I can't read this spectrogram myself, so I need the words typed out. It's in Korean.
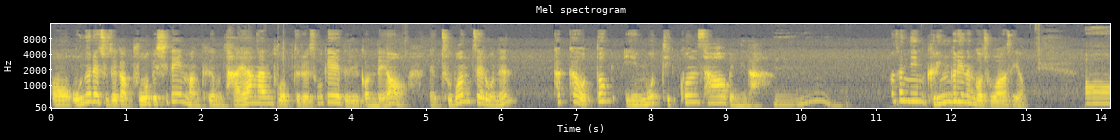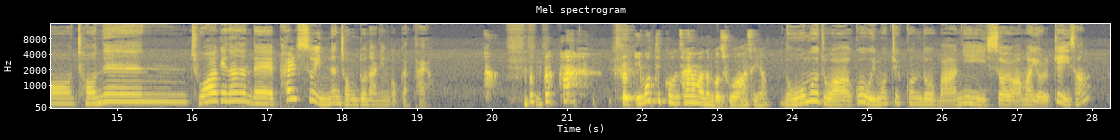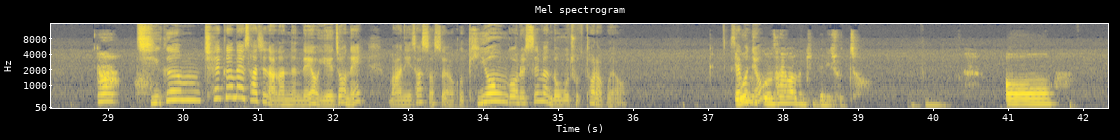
어, 오늘의 주제가 부업의 시대인 만큼 다양한 부업들을 소개해 드릴 건데요. 네, 두 번째로는 카카오톡 이모티콘 사업입니다. 음. 선생님 그림 그리는 거 좋아하세요? 어, 저는 좋아하긴 하는데 팔 수 있는 정도는 아닌 것 같아요. 그럼 이모티콘 사용하는 거 좋아하세요? 너무 좋아하고 이모티콘도 많이 있어요. 아마 10개 이상? 지금 최근에 사진 않았는데요. 예전에 많이 샀었어요. 그 귀여운 거를 쓰면 너무 좋더라고요. 이모티콘 사용하면 기분이 좋죠. 어,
